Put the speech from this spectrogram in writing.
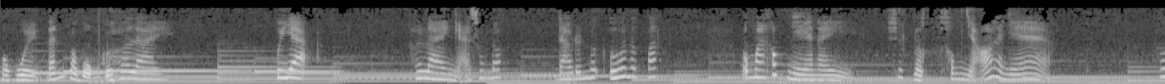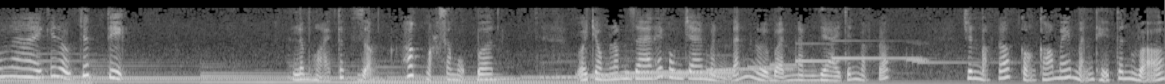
Một quyền đánh vào bụng của hứa lai. Ui da Hứa Lai ngã xuống đất, Đau đến mức ứa nước mắt. Ông ma khóc nhè này, Sức lực không nhỏ à nha. Hứa Lai, cái đồ chết tiệt. Lâm Hoại tức giận, Hất mặt sang một bên. Vợ chồng Lâm gia thấy con trai mình đánh người bệnh nằm dài trên mặt đất. Trên mặt đất còn có mấy mảnh thủy tinh vỡ,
